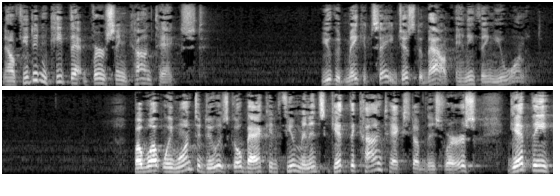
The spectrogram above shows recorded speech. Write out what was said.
Now, if you didn't keep that verse in context, you could make it say just about anything you wanted. But what we want to do is go back in a few minutes, get the context of this verse, get the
